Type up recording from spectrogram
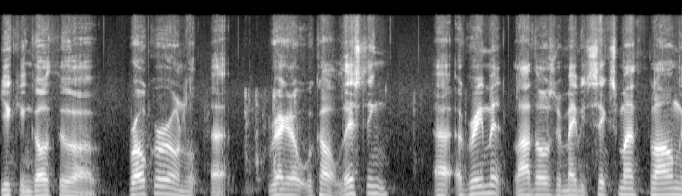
You can go through a broker on a regular what we call listing uh, agreement. A lot of those are maybe six months long.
